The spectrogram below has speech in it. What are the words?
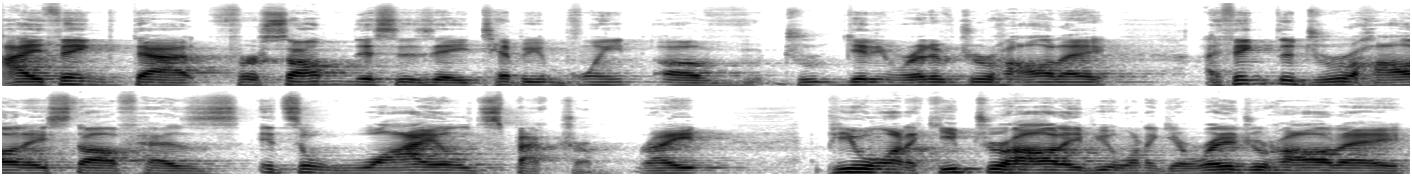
I think that for some, this is a tipping point of getting rid of Jrue Holiday. I think the Jrue Holiday stuff has it's a wild spectrum, right? People want to keep Jrue Holiday, people want to get rid of Jrue Holiday.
